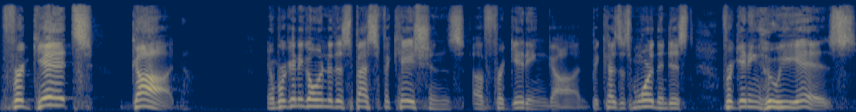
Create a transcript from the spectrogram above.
forget God. And we're going to go into the specifications of forgetting God because it's more than just forgetting who He is,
